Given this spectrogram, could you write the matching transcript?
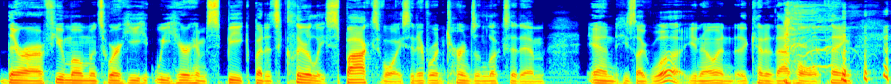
There are a few moments where he we hear him speak, but it's clearly Spock's voice, and everyone turns and looks at him, and he's like, "What?" You know, and uh, kind of that whole thing.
